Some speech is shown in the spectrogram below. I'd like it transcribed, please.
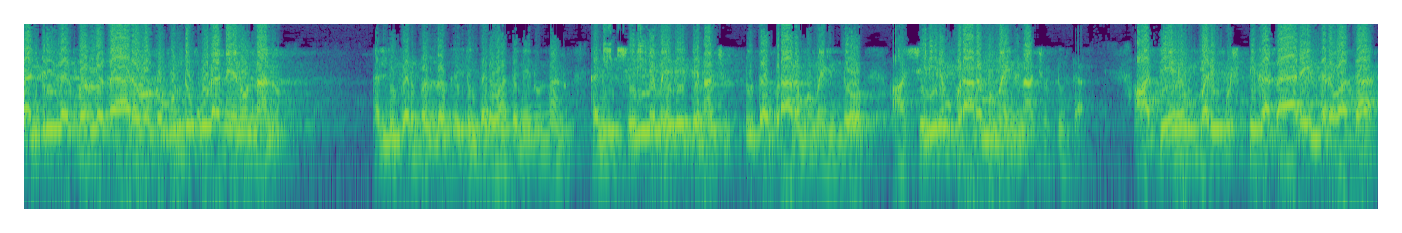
తండ్రి గర్భంలో తయారవ్వక ముందు కూడా నేనున్నాను. తల్లి గర్భంలోకి వెళ్ళిన తర్వాత నేనున్నాను. కానీ ఈ శరీరం ఏదైతే నా చుట్టూత ప్రారంభమైందో ఆ శరీరం ప్రారంభమైంది నా చుట్టూతా. ఆ దేహం పరిపుష్టిగా తయారైన తర్వాత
